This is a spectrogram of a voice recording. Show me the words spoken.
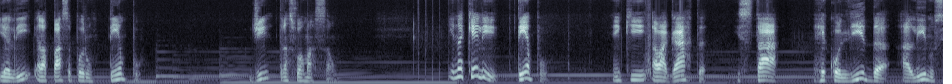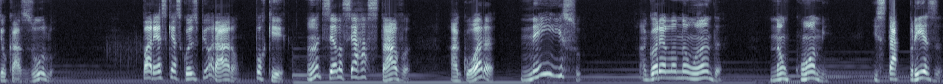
e ali ela passa por um tempo de transformação. E naquele tempo em que a lagarta está recolhida ali no seu casulo, parece que as coisas pioraram. Porque antes ela se arrastava, agora nem isso. Agora ela não anda, não come, está presa,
